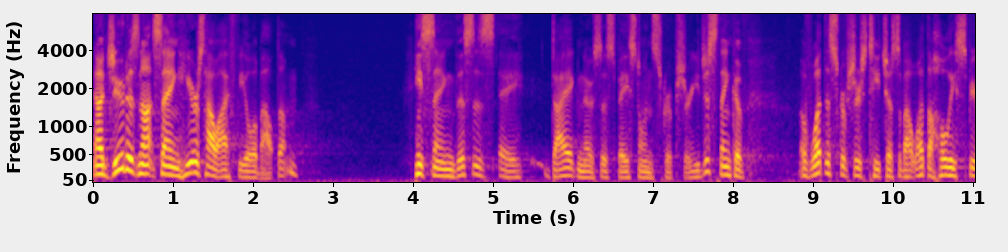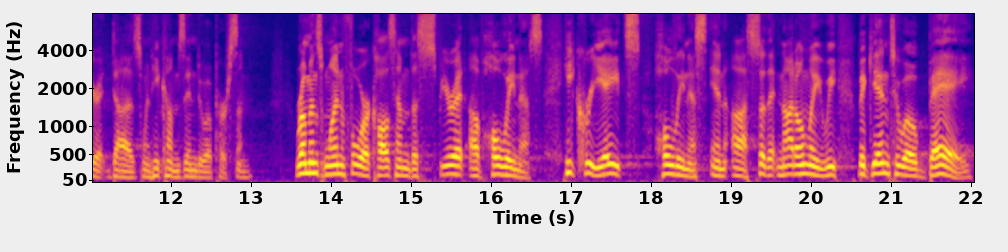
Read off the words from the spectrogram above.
Now, Jude is not saying, here's how I feel about them. He's saying this is a diagnosis based on Scripture. You just think of, of what the Scriptures teach us about what the Holy Spirit does when He comes into a person. Romans 1 4 calls him the Spirit of holiness. He creates holiness in us so that not only we begin to obey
